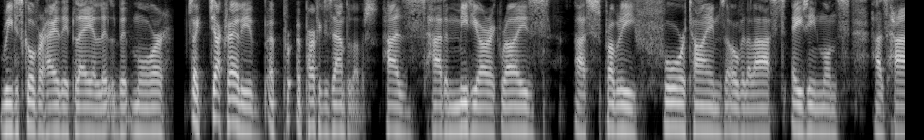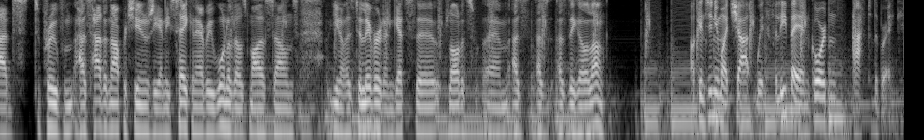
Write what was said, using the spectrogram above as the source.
rediscover how they play a little bit more. Like Jack Crowley, a, a perfect example of it, has had a meteoric rise at probably four times over the last 18 months has had to prove has had an opportunity and he's taken every one of those milestones you know has delivered and gets the plaudits um, as, as as they go along. I'll continue my chat with Felipe and Gordon after the break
